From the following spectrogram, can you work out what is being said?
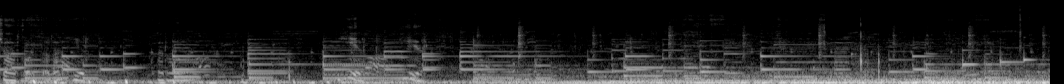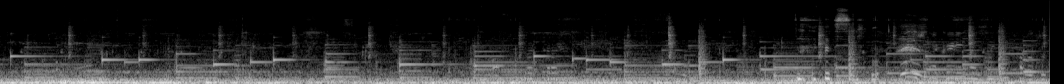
Чарльза, да? Герб. Корона. Герб, герб. Знаєш, на Каріна заїхала, тут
